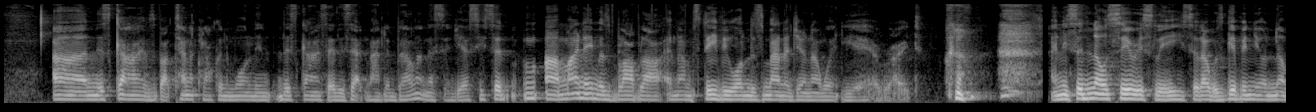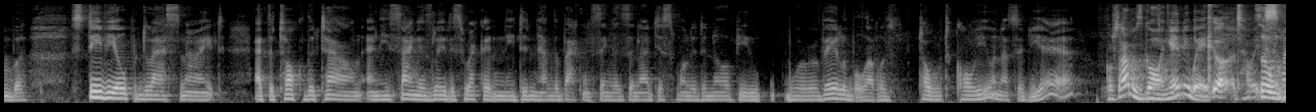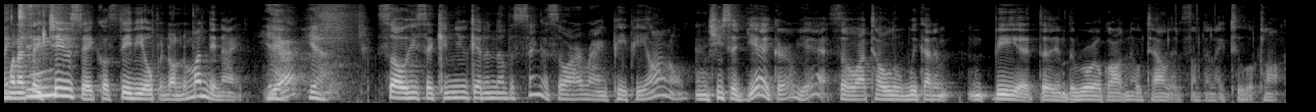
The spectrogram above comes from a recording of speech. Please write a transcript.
Uh, and this guy, it was about 10 o'clock in the morning. This guy said, Is that Madeline Bell? And I said, Yes. He said, uh, My name is blah, blah, and I'm Stevie Wonder's manager. And I went, Yeah, right. and he said, No, seriously. He said, I was giving you a number. Stevie opened last night at the Talk of the Town and he sang his latest record and he didn't have the backing singers. And I just wanted to know if you were available. I was told to call you. And I said, Yeah. Because I was going anyway. God, how so when I say. Tuesday, because Stevie opened on the Monday night. Yeah. Yeah. So he said, Can you get another singer? So I rang PP Arnold. And she said, Yeah, girl, yeah. So I told her we got to be at the, the Royal Garden Hotel at something like 2 o'clock.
